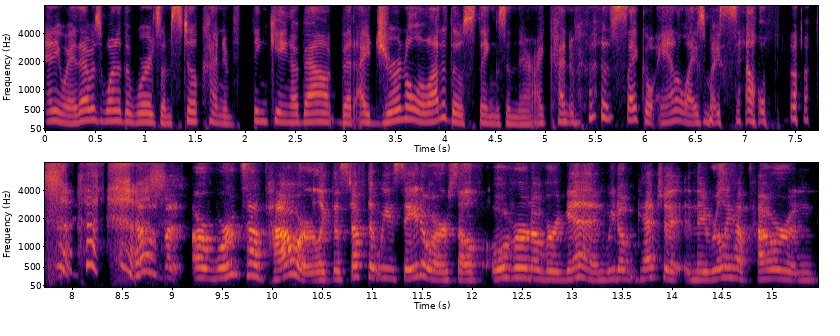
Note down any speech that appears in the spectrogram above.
anyway that was one of the words i'm still kind of thinking about but i journal a lot of those things in there. I kind of psychoanalyze myself. No but our words have power. Like the stuff that we say to ourselves over and over again we don't catch it and they really have power in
